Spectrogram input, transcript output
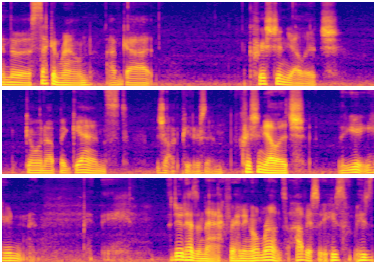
In the second round, I've got Christian Yelich going up against Joc Pederson. Christian Yelich, you, you, the dude has a knack for hitting home runs. Obviously, he's he's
